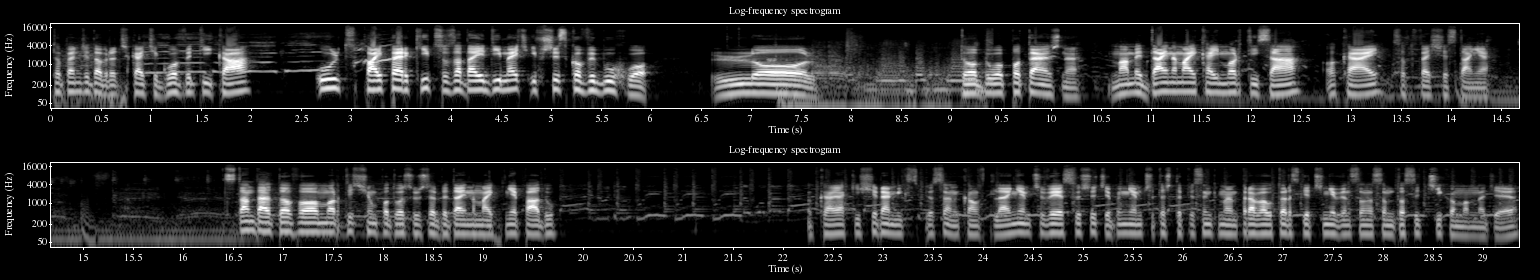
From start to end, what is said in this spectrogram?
To będzie dobre, czekajcie, głowy Tika. Ult Piperki, co zadaje damage i wszystko wybuchło. LOL. To było potężne. Mamy Dynamite'a i Mortisa. Okej, co tutaj się stanie? Standardowo Mortis się podłożył, żeby Dynamite nie padł. Okej, jakiś remix z piosenką w tle. Nie wiem, czy wy je słyszycie, bo nie wiem, czy też te piosenki mają prawa autorskie, czy nie, więc one są dosyć cicho, mam nadzieję.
